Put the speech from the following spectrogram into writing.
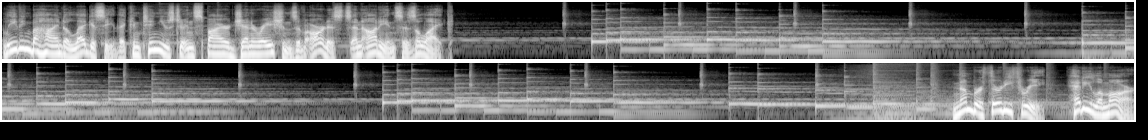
leaving behind a legacy that continues to inspire generations of artists and audiences alike. Number 33, Hedy Lamarr,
